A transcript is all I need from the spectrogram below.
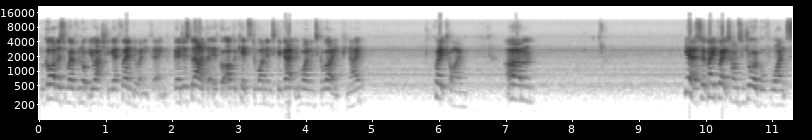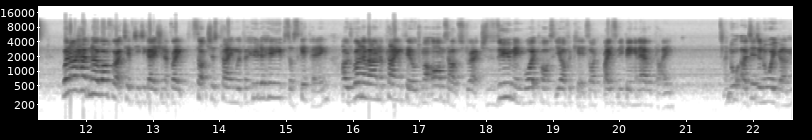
regardless of whether or not you actually get friend or anything. They're just glad that they've got other kids to run into the, run into the rope, you know? Great time. Um, yeah, so it made break times enjoyable for once. When I had no other activity to engage in at break, such as playing with the hula hoops or skipping, I would run around a playing field with my arms outstretched, zooming right past the other kids, like basically being an aeroplane. I did annoy them,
